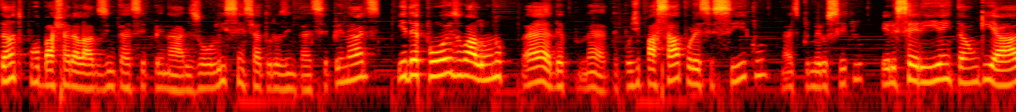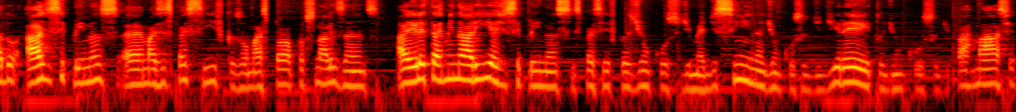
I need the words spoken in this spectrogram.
tanto por bacharelados interdisciplinares ou licenciaturas interdisciplinares, e depois o aluno, é, de, né, depois de passar por esse ciclo, né, esse primeiro ciclo, ele seria então guiado às disciplinas é, mais específicas ou mais profissionalizantes. Aí ele terminaria as disciplinas específicas de um curso de medicina, de um curso de direito, de um curso de farmácia.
